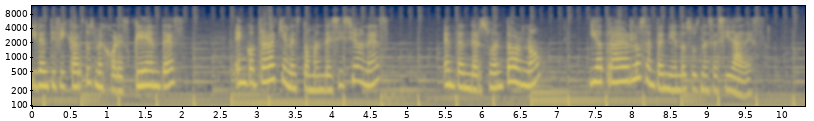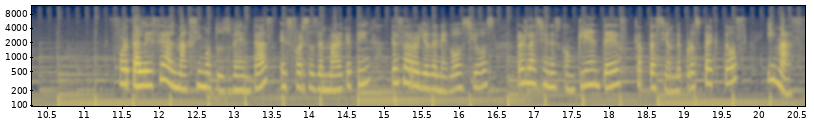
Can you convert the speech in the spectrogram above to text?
identificar tus mejores clientes, encontrar a quienes toman decisiones, entender su entorno y atraerlos entendiendo sus necesidades. Fortalece al máximo tus ventas, esfuerzos de marketing, desarrollo de negocios, relaciones con clientes, captación de prospectos y más.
